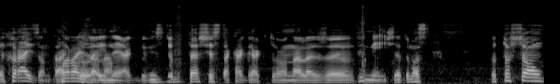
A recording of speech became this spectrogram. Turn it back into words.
e, Horizon, tak? Horizon, Kolejny no. jakby, więc to też jest taka gra, którą należy wymienić. Natomiast no to są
